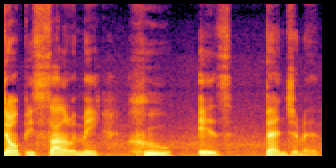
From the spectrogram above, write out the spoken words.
Don't be silent with me. Who is Benjamin?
